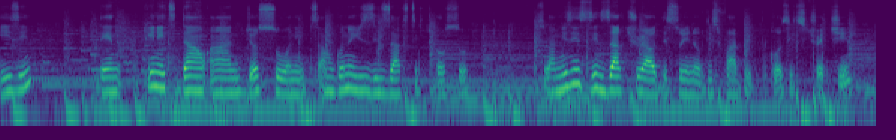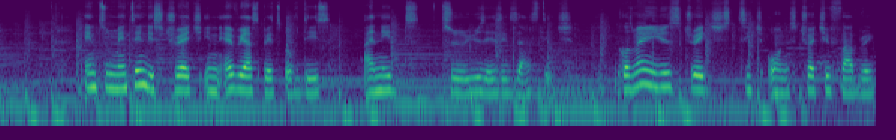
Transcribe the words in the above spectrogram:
easy. Then pin it down and just sew on it. I'm going to use zigzag stitch also. So i'm using zigzag throughout the sewing of this fabric because it's stretchy. And to maintain the stretch in every aspect of this i need to use a zigzag stitch. Because when you use stretch stitch on stretchy fabric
